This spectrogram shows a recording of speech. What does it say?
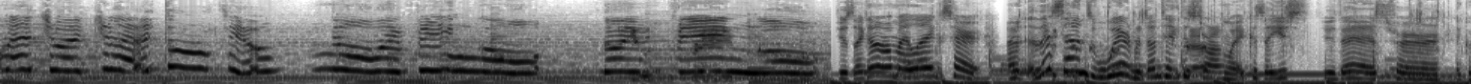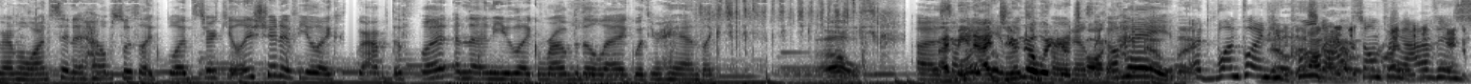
Metroid Dread. I told you. No, I bingo. He was I afraid. bingo. She was like, oh, my legs hurt. Uh, this sounds weird, but don't take this the wrong way, because I used to do this for like, Grandma Watson. It helps with like blood circulation if you like grab the foot and then you like rub the leg with your hands, like. oh. Uh, I mean, somebody I came do looking know what for you're and I was talking like, oh, hey. about, At one point, No, he that's pulled out something out of his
